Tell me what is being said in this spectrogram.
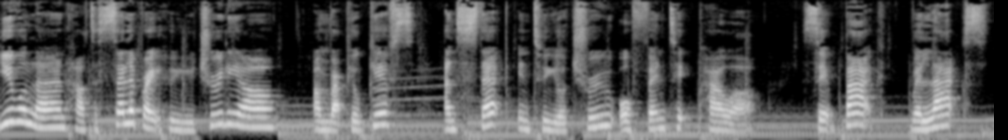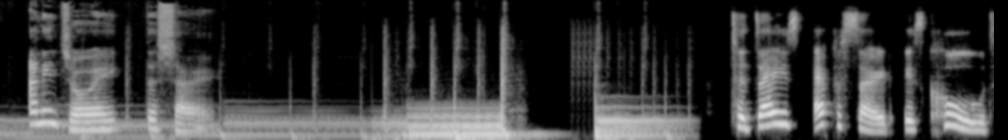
You will learn how to celebrate who you truly are, unwrap your gifts, and step into your true, authentic power. Sit back, relax, and enjoy the show. Today's episode is called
